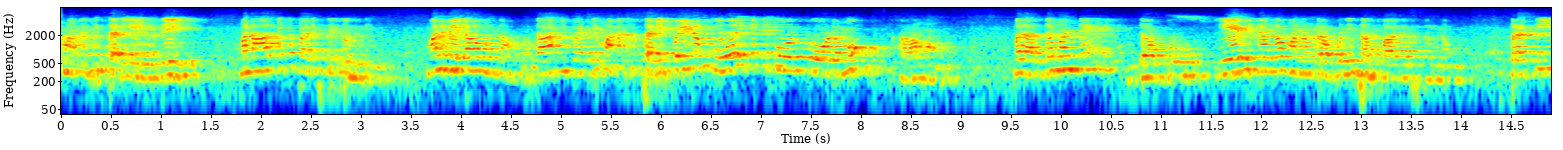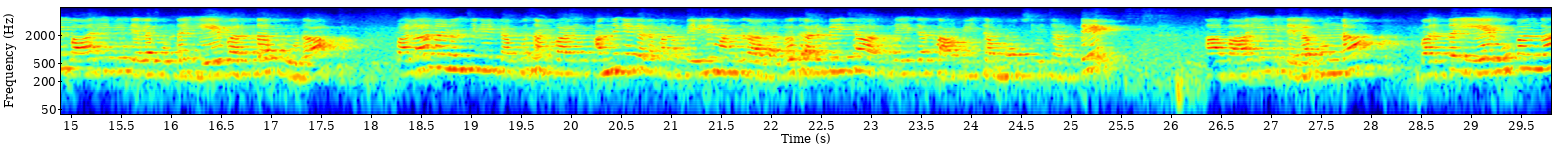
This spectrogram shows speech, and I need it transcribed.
మనకి సరి అయింది మన ఆర్థిక పరిస్థితి ఉంది. మనం ఎలా ఉన్నాం? దాన్ని బట్టి మనకు సరిపోయిన కోరికని కోరుకోవడము కామం. మరి అర్థం అంటే డబ్బు. ఏ విధంగా మనం డబ్బుని సంపాదిస్తున్నాం? ప్రతి భార్యకి తెలకుండా ఏ భర్త కూడా ఫలానా నుంచి నేను డబ్బు సంపాది అందుకే కదా మనం పెళ్ళి మంత్రాలలో ధర్మేచ అర్థేచ కామేచ మోక్షేచ అంటే ఆ భార్యకి తెలకుండా భర్త ఏ రూపంగా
